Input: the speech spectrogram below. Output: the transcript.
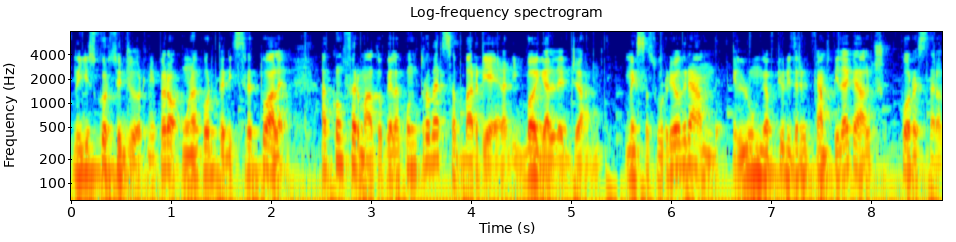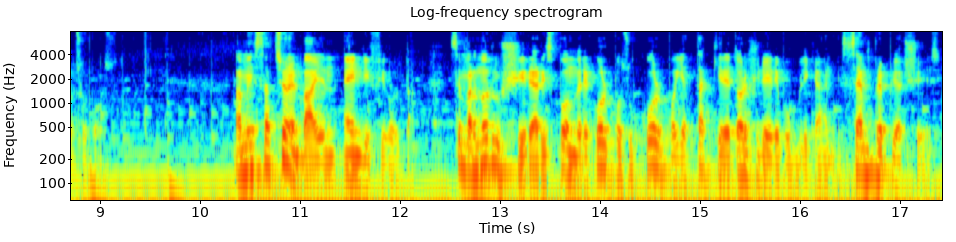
Negli scorsi giorni, però, una corte distrettuale ha confermato che la controversa barriera di boi galleggianti, messa sul Rio Grande e lunga più di tre campi da calcio, può restare al suo posto. L'amministrazione Biden è in difficoltà. Sembra non riuscire a rispondere colpo su colpo agli attacchi retorici dei repubblicani, sempre più accesi.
